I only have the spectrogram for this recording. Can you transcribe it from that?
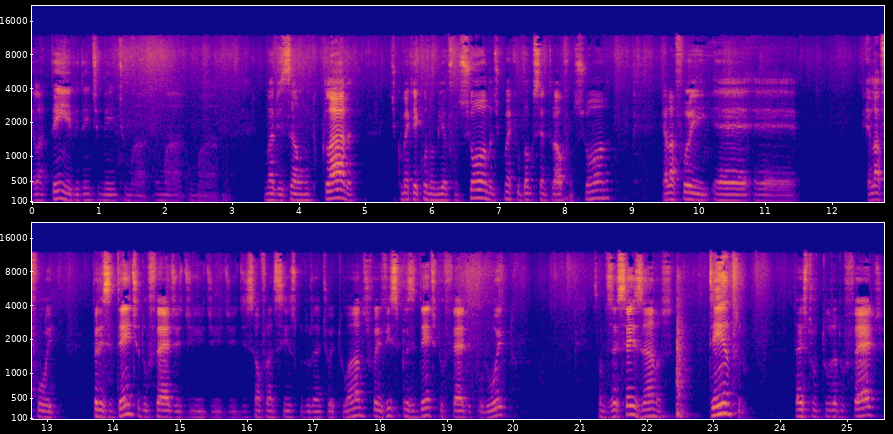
ela tem, evidentemente, uma, uma, uma, uma visão muito clara como é que a economia funciona, de como é que o Banco Central funciona. Ela foi, é, é, ela foi presidente do FED de, de, de, de São Francisco durante oito anos, foi vice-presidente do FED por oito. São 16 anos dentro da estrutura do FED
